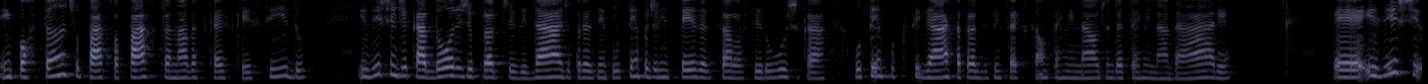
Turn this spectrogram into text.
é importante o passo a passo para nada ficar esquecido. Existem indicadores de produtividade, por exemplo, o tempo de limpeza de sala cirúrgica, o tempo que se gasta para desinfecção terminal de uma determinada área. É, Existem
